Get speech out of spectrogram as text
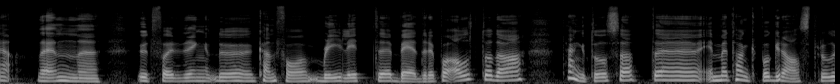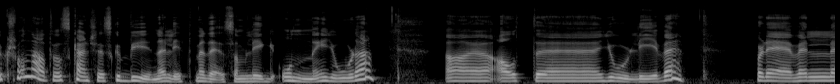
ja. Det er en uh, utfordring. Du kan få bli litt uh, bedre på alt. Og da tenkte vi at med tanke på grasproduksjon, at vi kanskje skulle begynne litt med det som ligger onde i jorda. alt jordlivet. For det er vel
